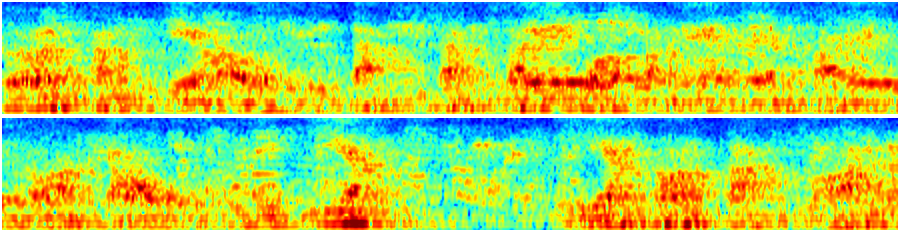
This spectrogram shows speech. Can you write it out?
เดินคำเกี่ยวเห็นตังตั้งใจบอกกับแม่แต่ไปสอนเจ้าเป็นครูเที่ยงเสียงสอนตั้งสอนไร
